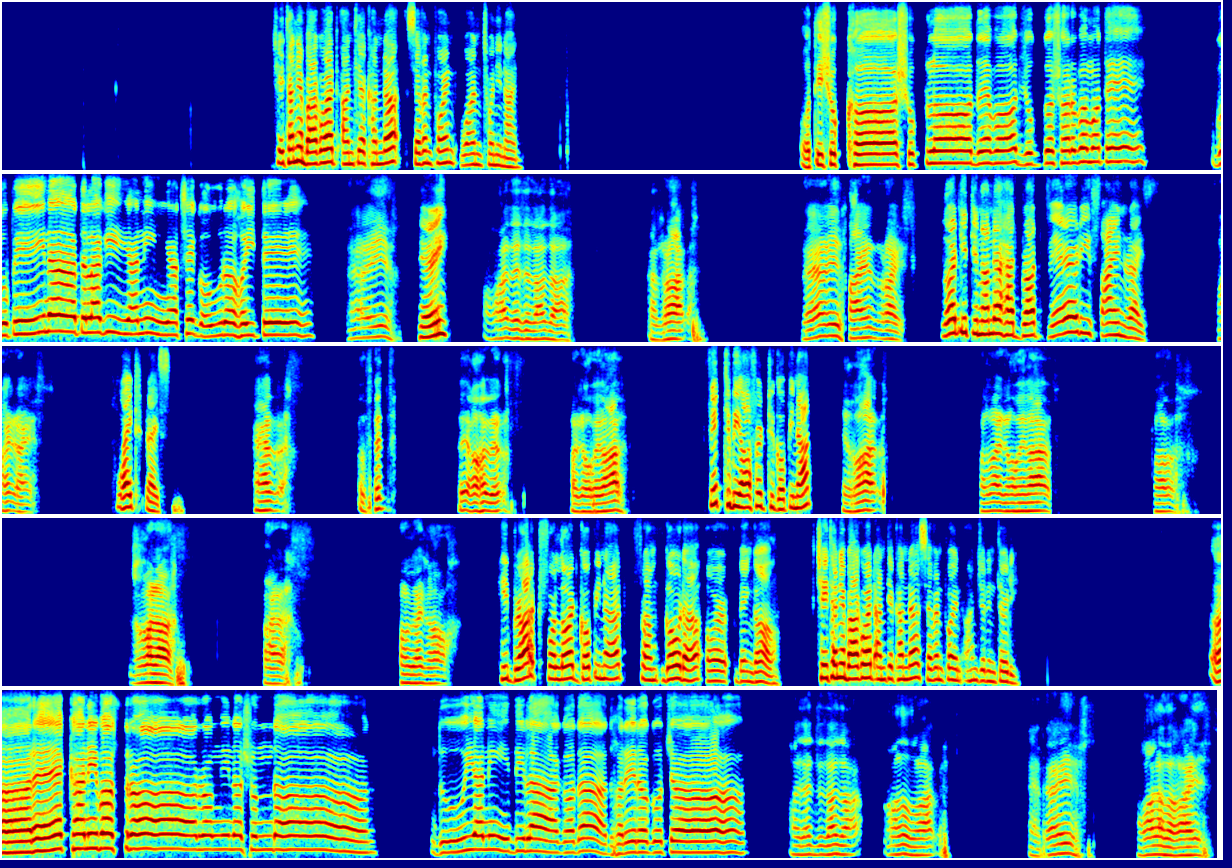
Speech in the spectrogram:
Chaitanya Bhagavat Antya Khanda 7.129. অতি সূক্ষ্ম শুক্ল দেব যুগ্য সর্বমতে গোপীনাথ লাগি আনি আছে গৌর হইতে Very Very what is another brought very fine rice, Lord Nityananda had brought very fine rice, white rice, white rice, and the fit they offered it for Gopinath. fit to be offered to Gopinath. is what going on from going on uh what do I call He brought for Lord Gopinath from Gouda or Bengal. Chaitanya Bhagavat Antyakanda 7.130. আর একখানি বস্ত্র রঙিন সুন্দর দুই আনি দিলা গদা ধরের গোচর I said to them all of that and very one of the rice and one cloth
